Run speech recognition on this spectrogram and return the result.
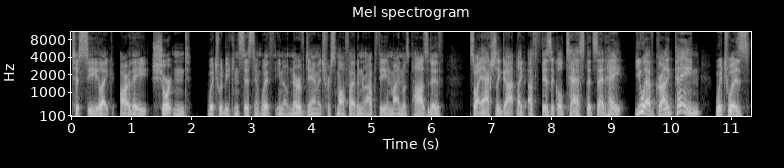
to see like are they shortened, which would be consistent with, you know, nerve damage for small fiber neuropathy and mine was positive. So I actually got like a physical test that said, "Hey, you have chronic pain," which was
